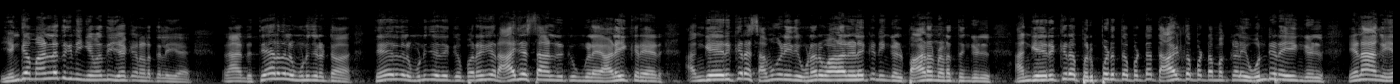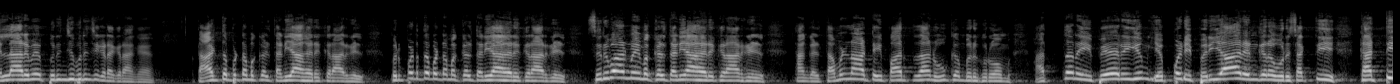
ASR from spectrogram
எங்க மாநிலத்துக்கு நீங்க வந்து இயக்கம் நடத்தலையே? நான் இந்த தேர்தல் முடிஞ்சிடட்டும். தேர்தல் முடிஞ்சதுக்கு பிறகு ராஜஸ்தானிற்கு உங்களை அழைக்கிறேன். அங்கே இருக்கிற சமூக நீதி உணர்வாளர்களுக்கு நீங்கள் பாடம் நடத்துங்கள். அங்கே இருக்கிற பிற்படுத்தப்பட்ட தாழ்த்தப்பட்ட மக்களை ஒன்றிணையுங்கள். ஏன்னா அங்கே எல்லாருமே பிரிஞ்சு பிரிஞ்சு கிடக்குறாங்க. தாழ்த்தப்பட்ட மக்கள் தனியாக இருக்கிறார்கள் பிற்படுத்தப்பட்ட மக்கள் தனியாக இருக்கிறார்கள் சிறுபான்மை மக்கள் தனியாக இருக்கிறார்கள். நாங்கள் தமிழ்நாட்டை பார்த்துதான் ஊக்கம் பெறுகிறோம். அத்தனை பேரையும் எப்படி பெரியார் என்கிற ஒரு சக்தி கட்டி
